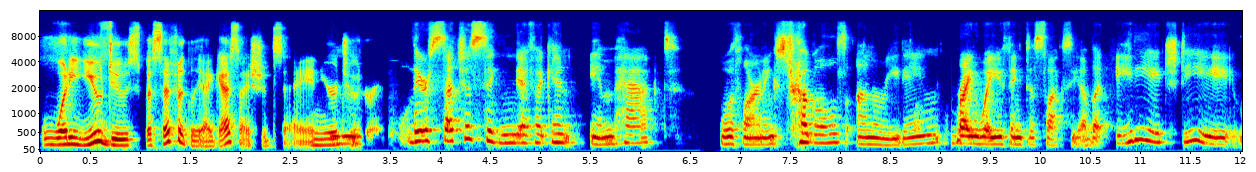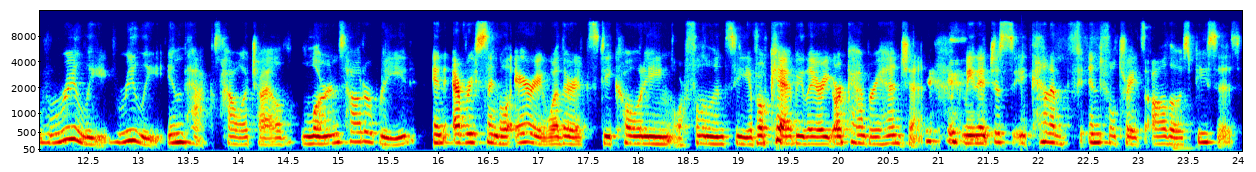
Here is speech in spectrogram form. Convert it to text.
what do you do specifically i guess i should say in your mm-hmm. tutoring there's such a significant impact with learning struggles on reading, right away you think dyslexia, but ADHD really, really impacts how a child learns how to read in every single area, whether it's decoding or fluency, vocabulary, or comprehension. I mean, it just it kind of infiltrates all those pieces.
